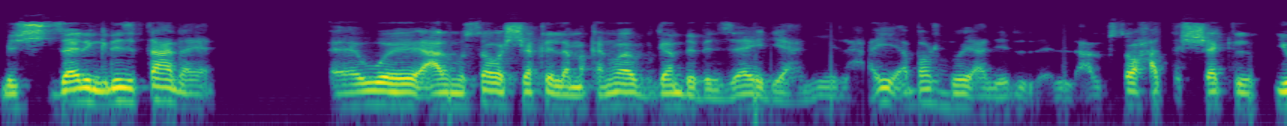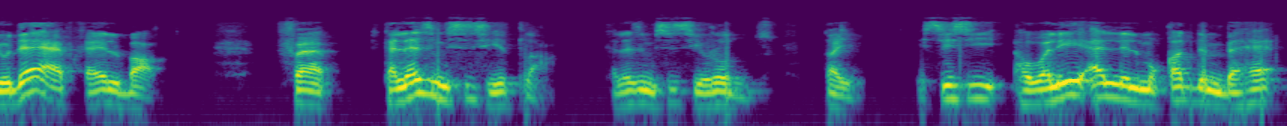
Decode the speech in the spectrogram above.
مش زي الإنجليزي بتاعنا يعني. آه، وعلى مستوى الشكل لما كان واقف جنب بن زايد يعني الحقيقة برضو يعني على مستوى حتى الشكل يداعب خيال البعض. فكان لازم السيسي يطلع كان لازم السيسي يرد. طيب السيسي هو ليه قال للمقدم بهاء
